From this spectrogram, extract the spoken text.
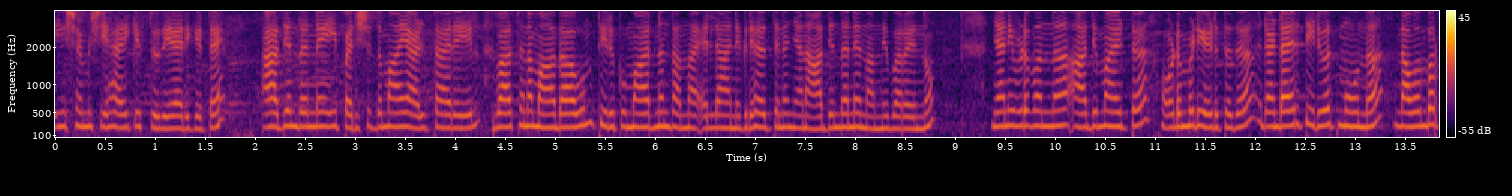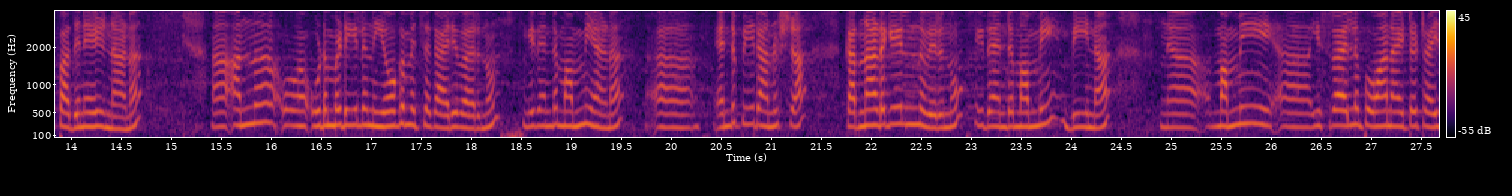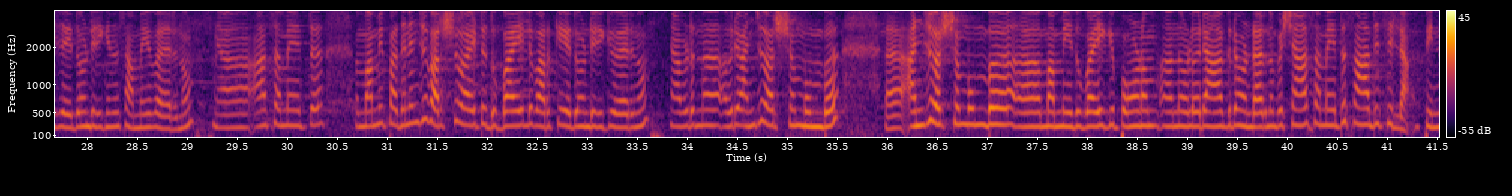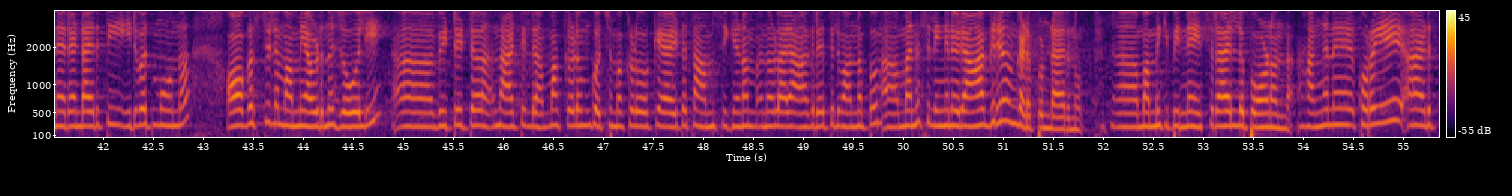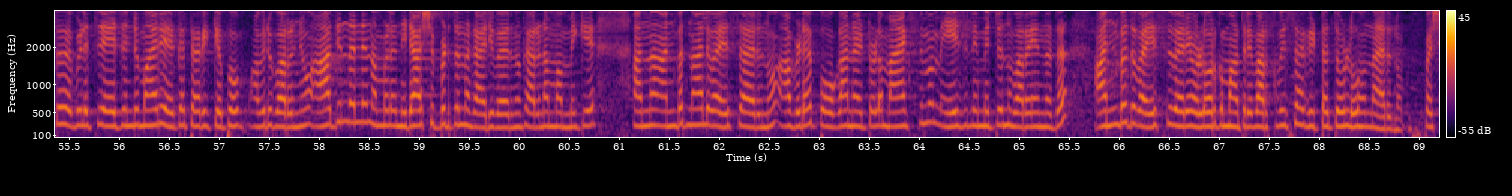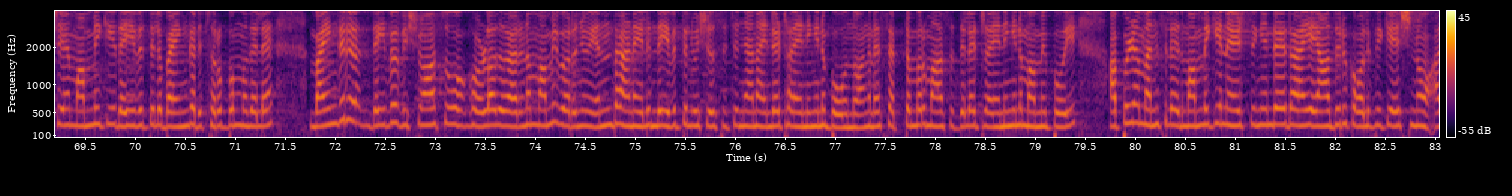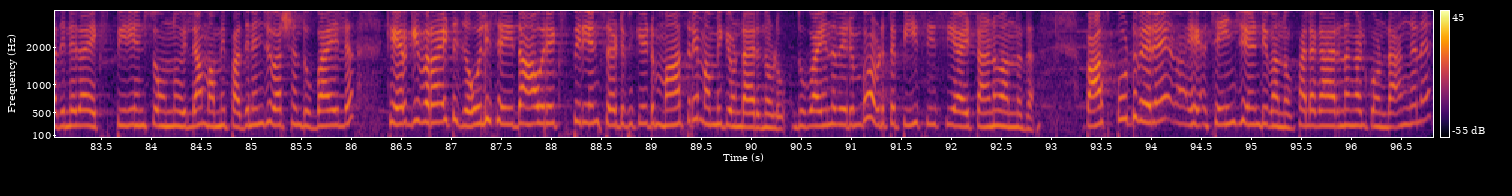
ഈശോമിഷിഹായ്ക്ക് സ്തുതിയായിരിക്കട്ടെ. ആദ്യം തന്നെ ഈ പരിശുദ്ധമായ അൾത്താരയിൽ ഉപാസന മാതാവും തിരുക്കുമാരനും തന്ന എല്ലാ അനുഗ്രഹത്തിനും ഞാൻ ആദ്യം തന്നെ നന്ദി പറയുന്നു. ഞാൻ ഇവിടെ വന്ന് ആദ്യമായിട്ട് ഉടമ്പടി എടുത്തത് രണ്ടായിരത്തി ഇരുപത്തി മൂന്ന് നവംബർ പതിനേഴിനാണ്. അന്ന് ഉടമ്പടിയിൽ നിയോഗം വെച്ച കാര്യമായിരുന്നു. ഇതെന്റെ മമ്മിയാണ്. എന്റെ പേര് അനുഷ. കർണാടകയിൽ നിന്ന് വരുന്നു. ഇത് എന്റെ മമ്മി ബീന. മമ്മി ഇസ്രായേലിന് പോകാനായിട്ട് ട്രൈ ചെയ്തുകൊണ്ടിരിക്കുന്ന സമയമായിരുന്നു. ആ, സമയത്ത് മമ്മി പതിനഞ്ച് വർഷമായിട്ട് ദുബായിൽ വർക്ക് ചെയ്തുകൊണ്ടിരിക്കുമായിരുന്നു അവിടുന്ന് ഒരു അഞ്ച് വർഷം മുമ്പ് അഞ്ച് വർഷം മുമ്പ് മമ്മി ദുബായിക്ക് പോകണം എന്നുള്ളൊരു ആഗ്രഹം ഉണ്ടായിരുന്നു. പക്ഷേ ആ സമയത്ത് സാധിച്ചില്ല. പിന്നെ രണ്ടായിരത്തി ഇരുപത്തി മൂന്ന് ഓഗസ്റ്റിൽ മമ്മി അവിടുന്ന് ജോലി വിട്ടിട്ട് നാട്ടിൽ മക്കളും കൊച്ചുമക്കളും ഒക്കെ ആയിട്ട് താമസിക്കണം എന്നുള്ള ഒരു ആഗ്രഹത്തിൽ വന്നപ്പം മനസ്സിൽ ഇങ്ങനെ ഒരു ആഗ്രഹം കിടപ്പുണ്ടായിരുന്നു മമ്മിക്ക് പിന്നെ ഇസ്രായേലിൽ പോകണമെന്ന് അങ്ങനെ കുറേ അടുത്ത് വിളിച്ച ഏജന്റുമാരെയൊക്കെ തിരക്കിയപ്പോൾ അവർ പറഞ്ഞു ആദ്യം തന്നെ നമ്മളെ നിരാശപ്പെടുത്തുന്ന കാര്യമായിരുന്നു. കാരണം മമ്മിക്ക് അന്ന് അൻപത്തിനാല് വയസ്സായിരുന്നു. അവിടെ പോകാനായിട്ടുള്ള മാക്സിമം ഏജ് ലിമിറ്റ് എന്ന് പറയുന്നത് അൻപത് വയസ്സ് വരെ ഉള്ളവർക്ക് മാത്രമേ വർക്ക് വിസ കിട്ടത്തുള്ളൂ എന്നായിരുന്നു. പക്ഷേ മമ്മിക്ക് ദൈവത്തിൽ ഭയങ്കര ചെറുപ്പം മുതലേ ഭയങ്കര ദൈവവിശ്വാസവും ഉള്ളത് കാരണം മമ്മി പറഞ്ഞു എന്താണേലും ദൈവത്തിൽ വിശ്വസിച്ച് ഞാൻ അതിന്റെ ട്രെയിനിങ്ങിന് പോകുന്നു. അങ്ങനെ സെപ്റ്റംബർ മാസത്തിലെ ട്രെയിനിങ്ങിന് മമ്മി പോയി. അപ്പോഴും മനസ്സിലായത് മമ്മിക്ക് നഴ്സിങ്ങിന്റെതായ യാതൊരു ക്വാളിഫിക്കേഷനോ അതിന്റെതായ എക്സ്പീരിയൻസോ ഒന്നുമില്ല. മമ്മി പതിനഞ്ച് വർഷം ദുബായിൽ കെയർ ഗിവറായിട്ട് ജോലി ചെയ്ത ആ ഒരു എക്സ്പീരിയൻസ് സർട്ടിഫിക്കറ്റ് മാത്രമേ മമ്മിക്ക് ഉണ്ടായിരുന്നുള്ളൂ. ദുബായിൽ നിന്ന് വരുമ്പോൾ അവിടുത്തെ പി സി സി ആയിട്ടാണ് വന്നത്. പാസ്പോർട്ട് വരെ ചേഞ്ച് ചെയ്യേണ്ടി വന്നു. പല കാരണങ്ങൾ കൊണ്ട്. അങ്ങനെ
